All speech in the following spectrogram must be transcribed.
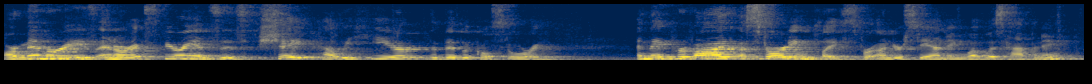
our memories and our experiences shape how we hear the biblical story. And they provide a starting place for understanding what was happening.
